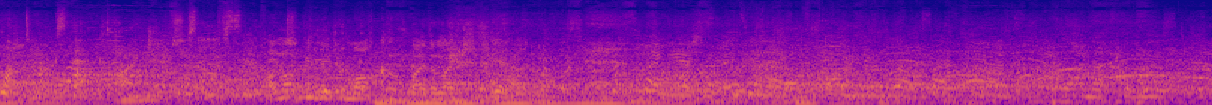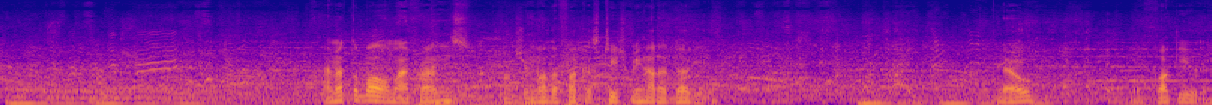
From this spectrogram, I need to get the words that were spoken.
What to expect? She's half savage. I'll not be made a mock of by the likes of him. I'm at the ball, my friends. Don't you motherfuckers teach me how to Dougie. No? Well, fuck you then.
